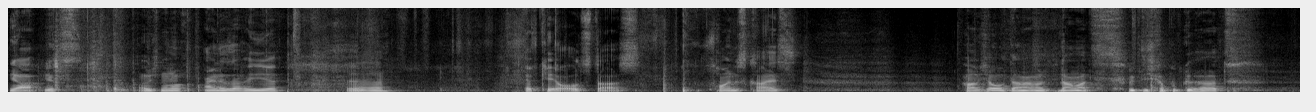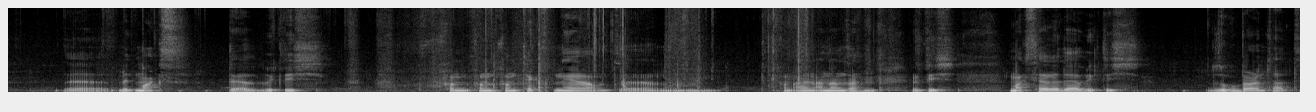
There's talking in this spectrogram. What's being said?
ja, jetzt habe ich nur noch eine Sache hier. Äh, FK All-Stars, Freundeskreis. Habe ich auch damals wirklich kaputt gehört äh, mit Max, der wirklich von, von, von Texten her und ähm, von allen anderen Sachen wirklich Max Herre, der wirklich so geburnt hat,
